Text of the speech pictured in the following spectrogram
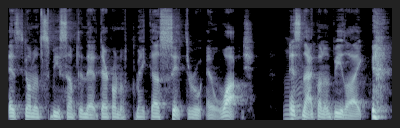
it's gonna be something that they're gonna make us sit through and watch. It's Mhm. not gonna be like,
